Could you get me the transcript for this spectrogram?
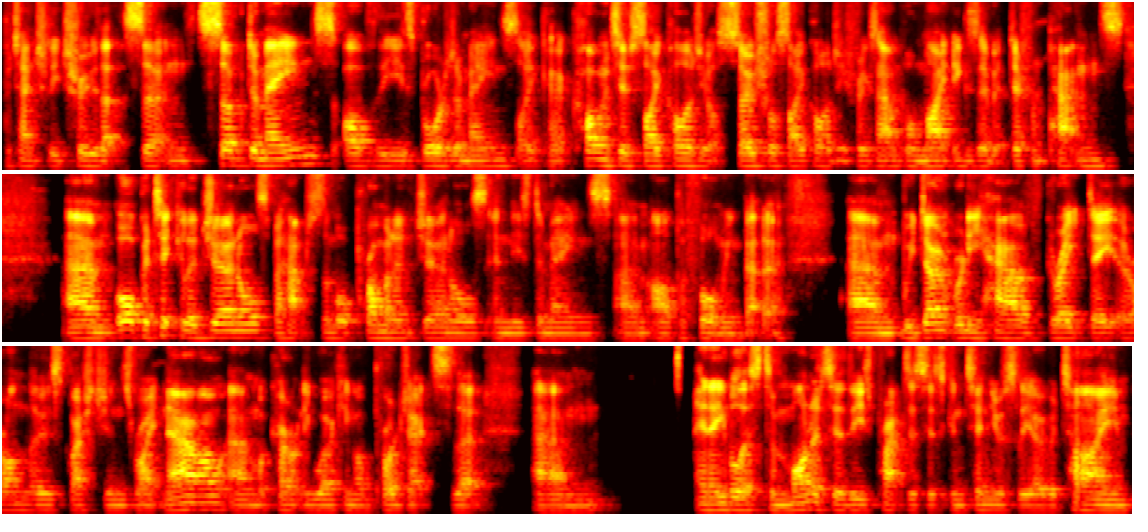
potentially true that certain subdomains of these broader domains, like uh, cognitive psychology or social psychology, for example, might exhibit different patterns. Um, or particular journals, perhaps the more prominent journals in these domains, um, are performing better. Um, we don't really have great data on those questions right now. Um, we're currently working on projects that um, enable us to monitor these practices continuously over time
